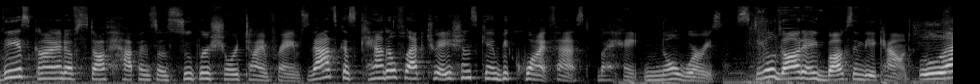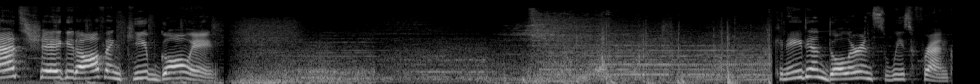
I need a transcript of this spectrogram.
This kind of stuff happens on super short time frames. That's because candle fluctuations can be quite fast. But hey, no worries. Still got 8 bucks in the account. Let's shake it off and keep going. Canadian dollar and Swiss franc.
